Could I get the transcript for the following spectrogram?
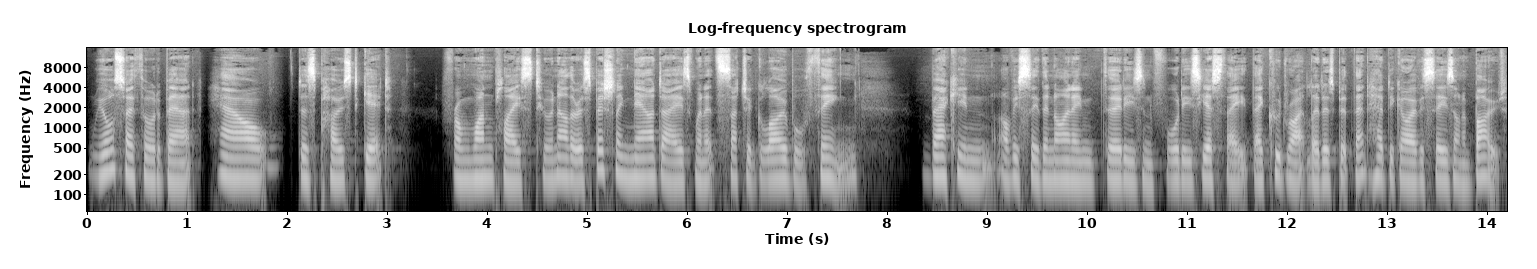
we also thought about how does post get from one place to another, especially nowadays when it's such a global thing. Back in obviously the 1930s and 40s, yes, they, they could write letters, but that had to go overseas on a boat.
